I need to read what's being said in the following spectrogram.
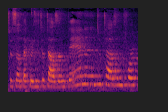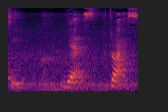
to Santa Cruz in 2010 and in 2014. Uh, Yes, twice.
